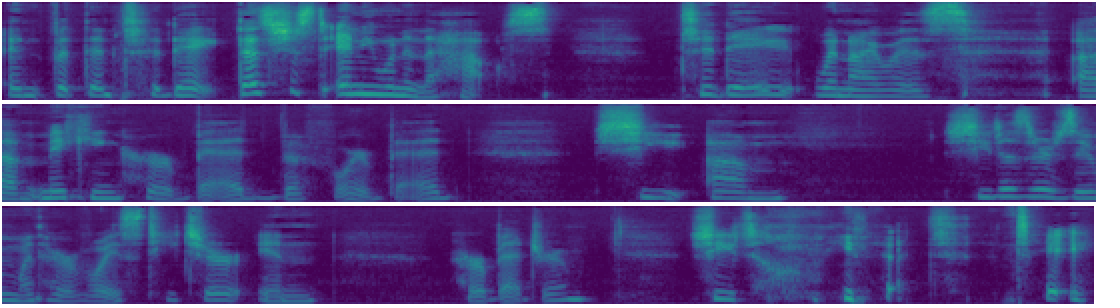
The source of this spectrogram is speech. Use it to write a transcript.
And but then today, that's just anyone in the house. Today, when I was uh, making her bed before bed, she um she does her Zoom with her voice teacher in her bedroom. She told me that today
